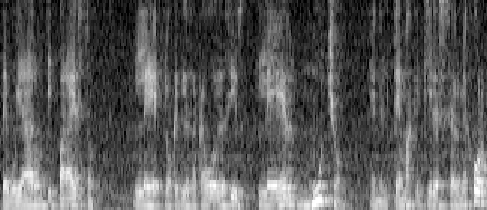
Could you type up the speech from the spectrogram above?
Te voy a dar un tip para esto. Lo que les acabo de decir, leer mucho en el tema que quieres ser mejor,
